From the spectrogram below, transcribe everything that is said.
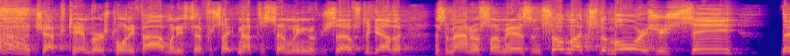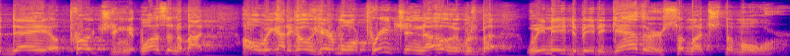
chapter 10, verse 25, when he said, Forsake not the assembling of yourselves together, as the manner of some is, and so much the more as you see the day approaching. It wasn't about, oh, we got to go hear more preaching. No, it was about, we need to be together so much the more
